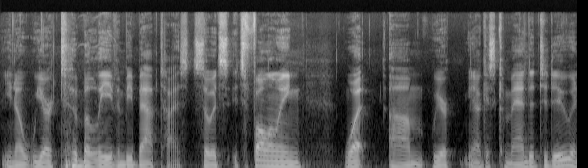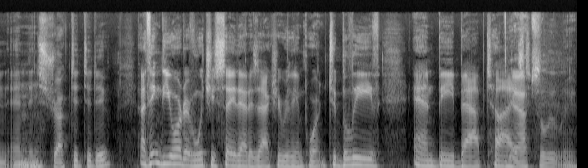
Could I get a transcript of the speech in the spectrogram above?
you know we are to believe and be baptized. So it's it's following what um, we are, you know, I guess, commanded to do and, and Mm-hmm. instructed to do. I think the order in which you say that is actually really important to believe and be baptized. Yeah, absolutely.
